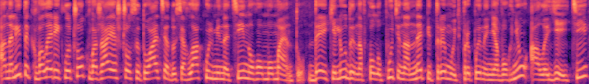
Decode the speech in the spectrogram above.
Аналітик Валерій Клочок вважає, що ситуація досягла кульмінаційного моменту. Деякі люди навколо Путіна не підтримують припинення вогню, але є й ті,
